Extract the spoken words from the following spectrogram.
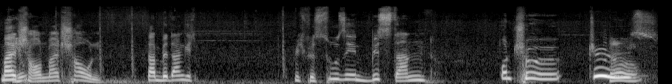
Mal Jo. schauen, mal schauen. Dann bedanke ich mich fürs Zusehen. Bis dann und tschö. Ciao. Tschüss.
